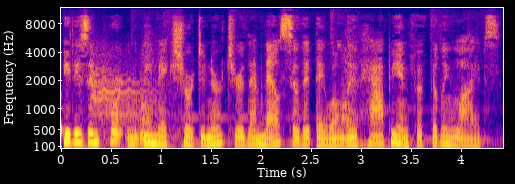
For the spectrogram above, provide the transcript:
It is important we make sure to nurture them now so that they will live happy and fulfilling lives.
